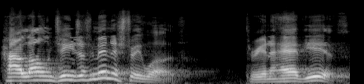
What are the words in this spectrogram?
How long Jesus' ministry was? Three and a half years.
